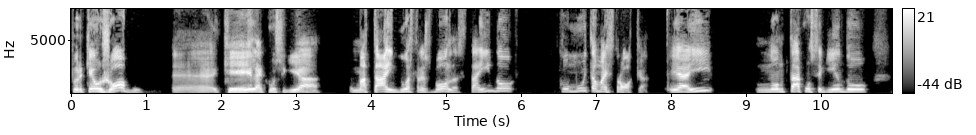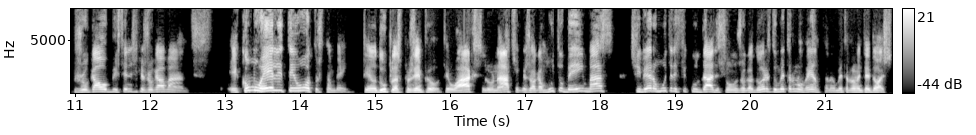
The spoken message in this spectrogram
porque o jogo é, que ele conseguia matar em duas, três bolas está indo com muita mais troca. E aí não está conseguindo jogar o bistênis que jogava antes. E como ele, tem outros também. Tem duplas, por exemplo, tem o Axel, o Nacho, que joga muito bem, mas tiveram muita dificuldade. São jogadores do 1,90m, né, 1,92m.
